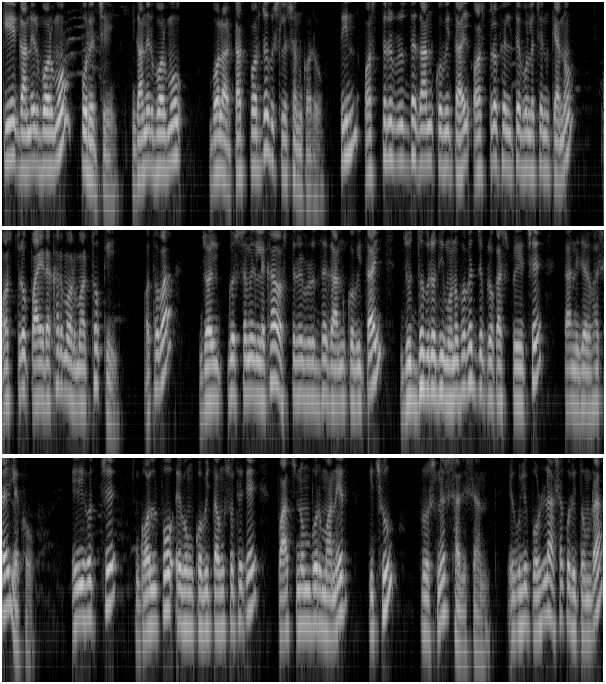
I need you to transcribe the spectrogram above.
কে গানের বর্ম পড়েছে? গানের বর্ম বলার তাৎপর্য বিশ্লেষণ করো। তিন, অস্ত্রের বিরুদ্ধে গান কবিতায় অস্ত্র ফেলতে বলেছেন কেন? অস্ত্র পায়ে রাখার মর্মার্থ কী? অথবা, জয় গোস্বামীর লেখা অস্ত্রের বিরুদ্ধে গান কবিতায় যুদ্ধবিরোধী মনোভাবের যে প্রকাশ পেয়েছে, তা নিজের ভাষায় লেখো। এই হচ্ছে গল্প এবং কবিতা অংশ থেকে পাঁচ নম্বর মানের কিছু প্রশ্নের সাজেশান। এগুলি পড়লে আশা করি তোমরা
